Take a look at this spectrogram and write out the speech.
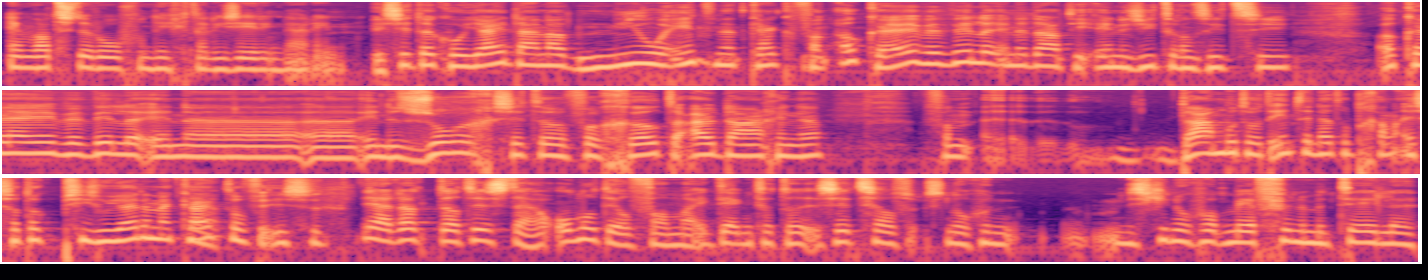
En wat is de rol van digitalisering daarin? Is dit ook hoe jij daar naar het nieuwe internet kijkt? Van oké, we willen inderdaad die energietransitie. Oké, we willen in, eh, eh, in de zorg zitten voor grote uitdagingen. Van, eh, daar moeten we het internet op gaan. Is dat ook precies hoe jij daarnaar kijkt? Of is het... Ja, dat, dat is daar onderdeel van. Maar ik denk dat er zit zelfs nog een misschien nog wat meer fundamentele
